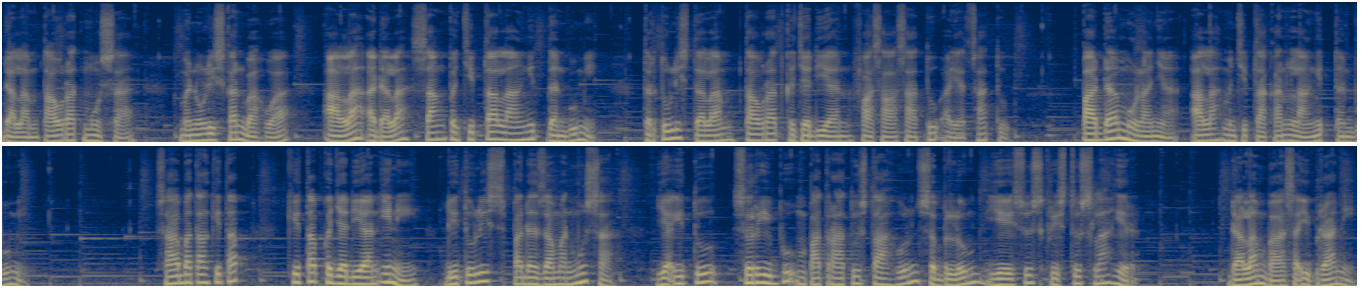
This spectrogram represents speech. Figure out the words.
dalam Taurat Musa, menuliskan bahwa Allah adalah Sang Pencipta langit dan bumi, tertulis dalam Taurat Kejadian pasal 1 ayat 1. Pada mulanya Allah menciptakan langit dan bumi. Sahabat Alkitab, kitab Kejadian ini ditulis pada zaman Musa, yaitu 1400 tahun sebelum Yesus Kristus lahir, dalam bahasa Ibrani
